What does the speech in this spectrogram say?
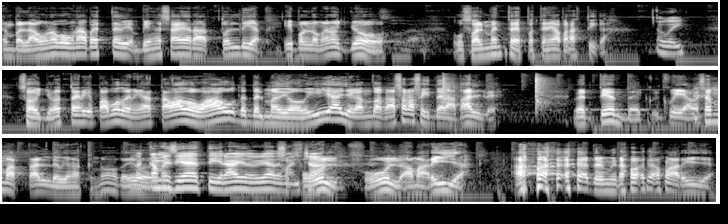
en verdad uno con una peste bien, bien exagerada todo el día. Y por lo menos yo, usualmente después tenía práctica. Ok. So, yo tenía, papo, tenía, estaba adobado desde el mediodía, llegando a casa a las 6 de la tarde. ¿Me entiendes? Y a veces más tarde, bien. No, te digo. Las de camisillas estiradas y todavía de manchar. Full, full, amarilla. Terminaban amarilla.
